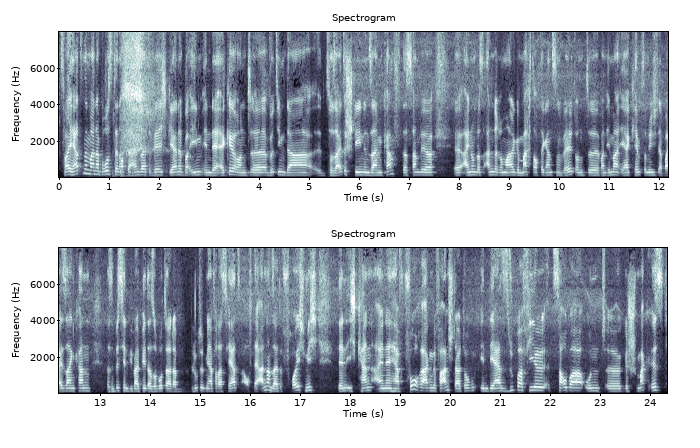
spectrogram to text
zwei Herzen in meiner Brust, denn auf der einen Seite wäre ich gerne bei ihm in der Ecke und äh, würde ihm da äh, zur Seite stehen in seinem Kampf. Das haben wir äh, ein um das andere Mal gemacht auf der ganzen Welt und äh, wann immer er kämpft und nicht dabei sein kann, das ist ein bisschen wie bei Peter Sobotta, da blutet mir einfach das Herz. Auf der anderen Seite freue ich mich, denn ich kann eine hervorragende Veranstaltung, in der super viel Zauber und äh, Geschmack ist,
